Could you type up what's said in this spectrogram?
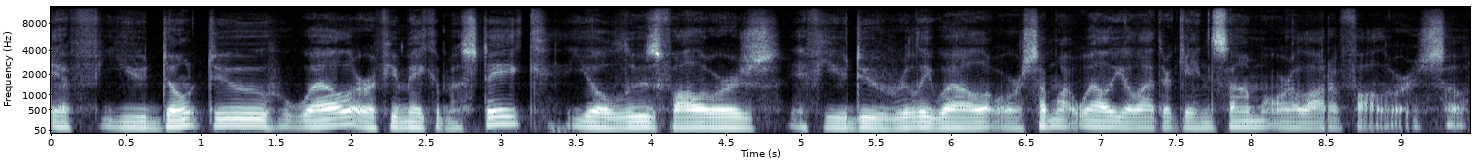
if you don't do well or if you make a mistake, you'll lose followers. If you do really well or somewhat well, you'll either gain some or a lot of followers. So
